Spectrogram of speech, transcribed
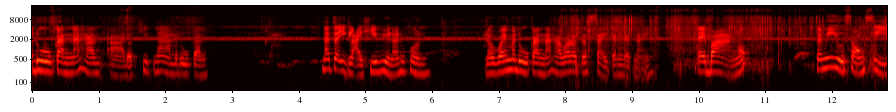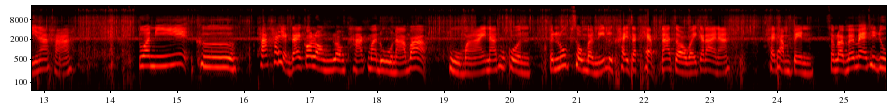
าดูกันนะคะ อ่า เดี๋ยวคลิปหน้ามาดูกัน น่าจะอีกหลายคลิปอยู่นะทุกคน เราไว้มาดูกันนะคะ ว่าเราจะใส่กันแบบไหน ได้บ้างเนาะ จะมีอยู่สองสีนะคะ ตัวนี้คือถ้าใครอยากได้ก็ลองลองทักมาดูนะว่าหูไม้นะทุกคนเป็นรูปทรงแบบนี้หรือใครจะแคปหน้าจอไว้ก็ได้นะ ใครทำเป็น สำหรับแม่ๆที่ดู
